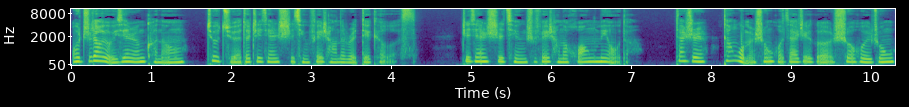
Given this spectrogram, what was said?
我知道有一些人可能就觉得这件事情非常的 ridiculous，这件事情是非常的荒谬的。但是，当我们生活在这个社会中，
